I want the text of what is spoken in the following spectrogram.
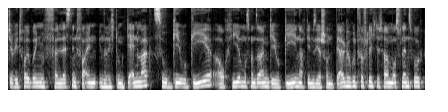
Jerry Tolbring verlässt den Verein in Richtung Dänemark zu GOG. Auch hier muss man sagen, GOG, nachdem sie ja schon Bergerud verpflichtet haben aus Flensburg,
